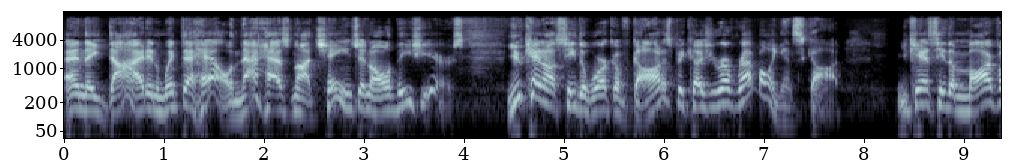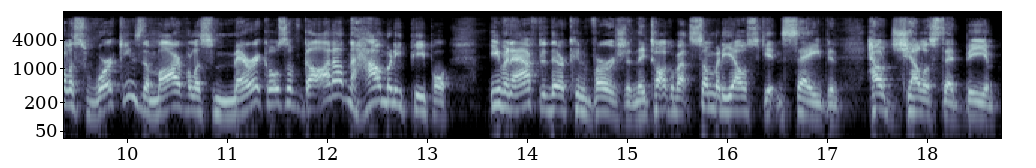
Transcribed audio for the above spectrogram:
and they died and went to hell. And that has not changed in all of these years. You cannot see the work of God, it's because you're a rebel against God. You can't see the marvelous workings, the marvelous miracles of God. I don't know how many people, even after their conversion, they talk about somebody else getting saved and how jealous that'd be and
